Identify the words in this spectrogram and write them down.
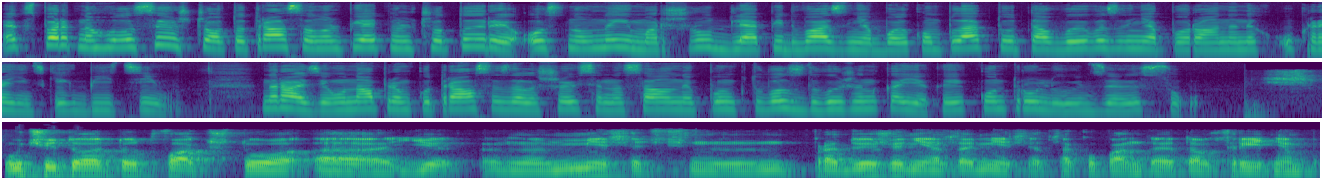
Експерт наголосив, що автотраса 0504 – основний маршрут для підвезення боєкомплекту та вивезення поранених українських бійців. Наразі у напрямку траси залишився населений пункт Воздвиженка, який контролюють ЗСУ. Учитывая тот факт, что э, е- э, месяч, м, продвижение за месяц оккупанта это в среднем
